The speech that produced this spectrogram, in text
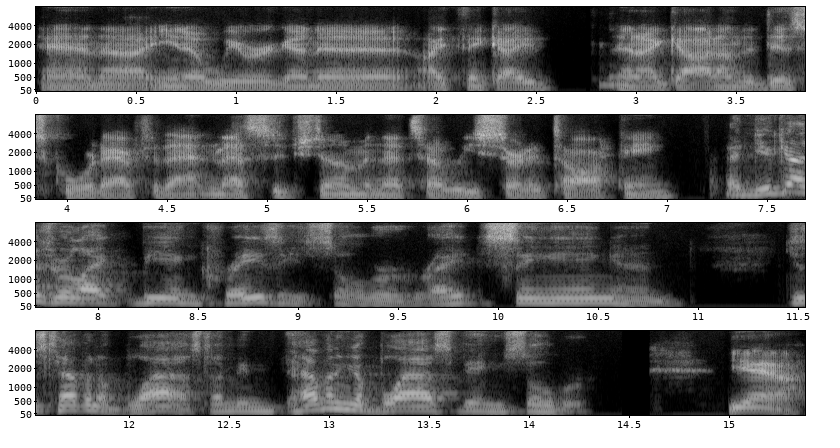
And uh, you know, we were gonna. I think I and I got on the Discord after that and messaged him, and that's how we started talking and you guys were like being crazy sober, right? Singing and just having a blast. I mean, having a blast being sober. Yeah,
